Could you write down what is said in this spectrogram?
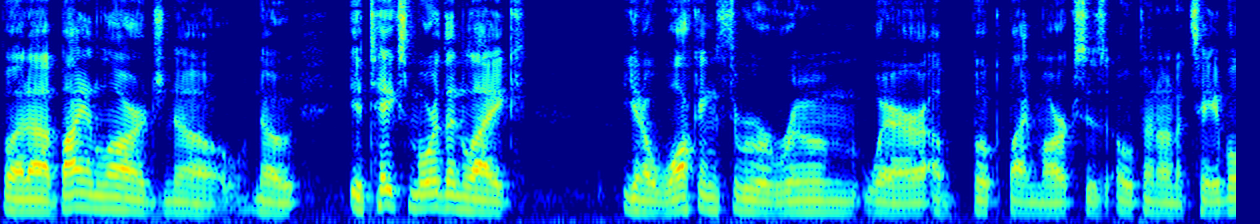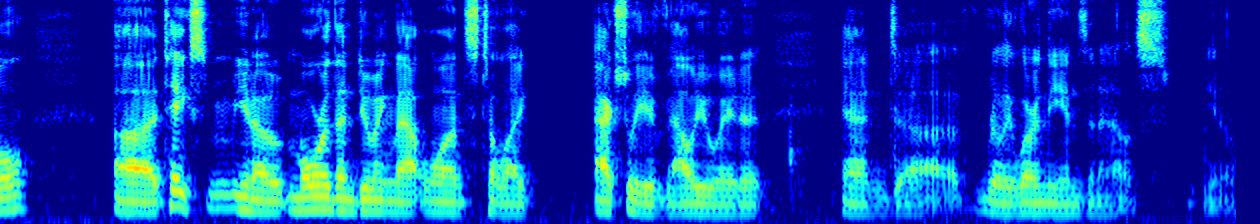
But uh, by and large, no, no. It takes more than like, you know, walking through a room where a book by Marx is open on a table. Uh, it takes you know more than doing that once to like actually evaluate it and uh, really learn the ins and outs. You know.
